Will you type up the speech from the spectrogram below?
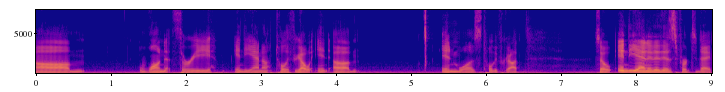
um, 1 3 Indiana. Totally forgot what in, um, in was. Totally forgot. So, Indiana it is for today.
